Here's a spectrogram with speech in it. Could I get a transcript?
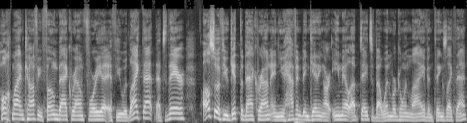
Hochma Coffee phone background for you. If you would like that, that's there. Also, if you get the background and you haven't been getting our email updates about when we're going live and things like that,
